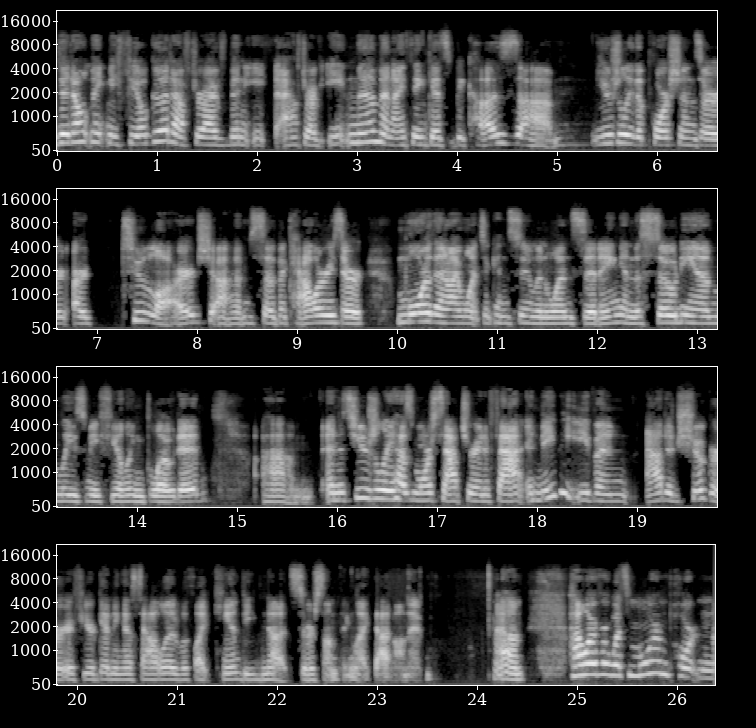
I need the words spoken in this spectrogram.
they don't make me feel good after I've been eat, after I've eaten them, and I think it's because um, usually the portions are are too large. Um, so the calories are more than I want to consume in one sitting, and the sodium leaves me feeling bloated. Um, and it usually has more saturated fat and maybe even added sugar if you're getting a salad with like candied nuts or something like that on it. Um, however, what's more important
